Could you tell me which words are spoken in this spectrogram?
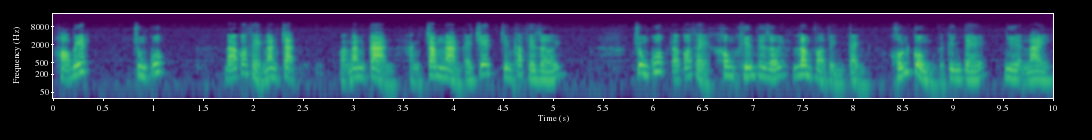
Họ biết Trung Quốc đã có thể ngăn chặn và ngăn cản hàng trăm ngàn cái chết trên khắp thế giới. Trung Quốc đã có thể không khiến thế giới lâm vào tình cảnh khốn cùng về kinh tế như hiện nay.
